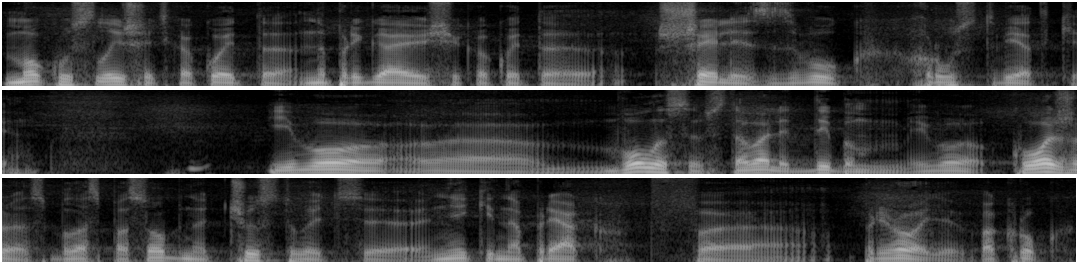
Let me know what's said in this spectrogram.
мог услышать какой-то напрягающий какой-то шелест, звук, хруст ветки, его э, волосы вставали дыбом, его кожа была способна чувствовать э, некий напряг в э, природе, вокруг,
